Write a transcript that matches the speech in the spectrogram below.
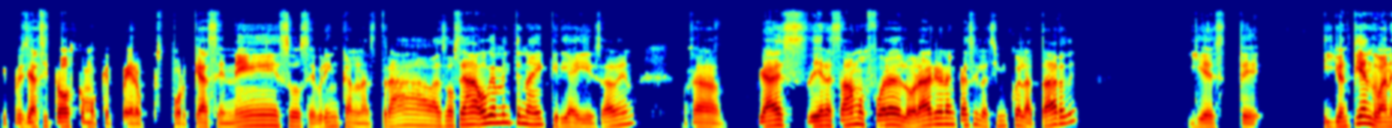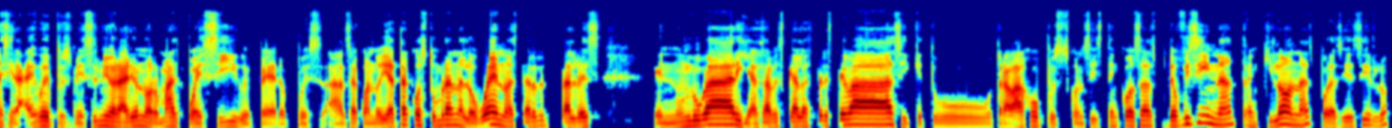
Y pues ya así todos como que, pero pues ¿por qué hacen eso? Se brincan las trabas. O sea, obviamente nadie quería ir, ¿saben? O sea, ya, es, ya estábamos fuera del horario, eran casi las 5 de la tarde. Y este, y yo entiendo, van a decir, ay, güey, pues ese es mi horario normal. Pues sí, güey, pero pues, o sea, cuando ya te acostumbran a lo bueno, a estar tal vez en un lugar y ya sabes que a las 3 te vas y que tu trabajo pues consiste en cosas de oficina, tranquilonas, por así decirlo,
